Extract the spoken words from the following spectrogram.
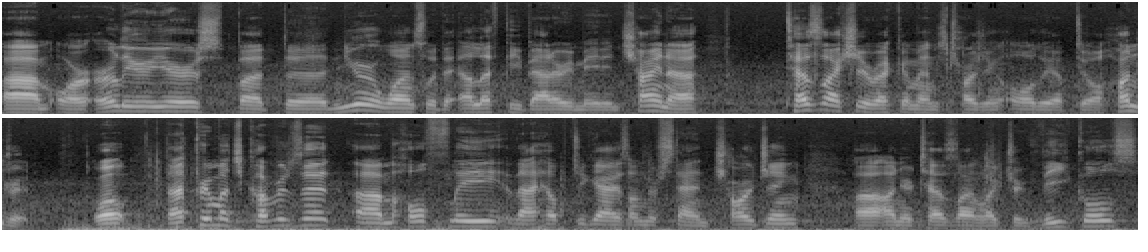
um, or earlier years, but the newer ones with the LFP battery made in China, Tesla actually recommends charging all the way up to 100. Well, that pretty much covers it. Um, hopefully that helped you guys understand charging uh, on your Tesla electric vehicles.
